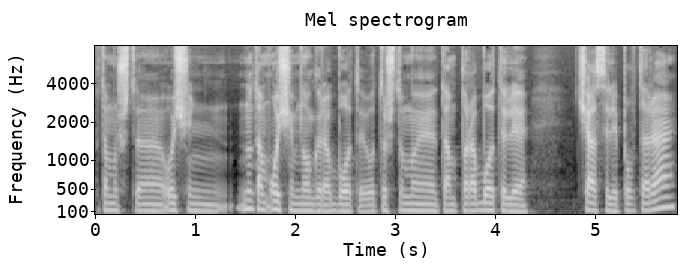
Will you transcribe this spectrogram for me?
потому что очень, ну, там очень много работы. Вот то, что мы там поработали час или полтора,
